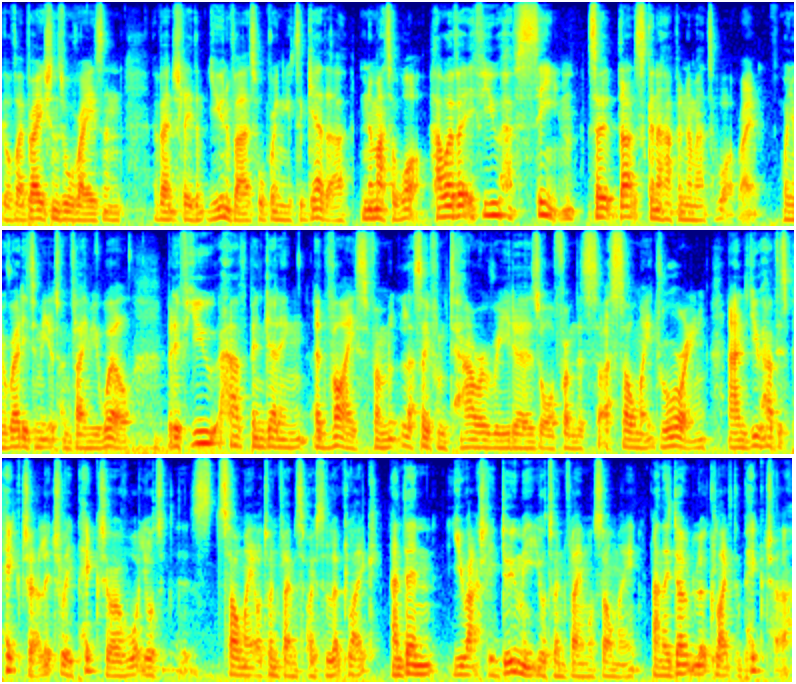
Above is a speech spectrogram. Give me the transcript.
your vibrations will raise, and eventually the universe will bring you together no matter what. However, if you have seen, so that's going to happen no matter what, right? When you're ready to meet your twin flame, you will. But if you have been getting advice from, let's say, from tarot readers or from the a soulmate drawing, and you have this picture, literally picture of what your t- uh, soulmate or twin flame is supposed to look like, and then you actually do meet your twin flame or soulmate, and they don't look like the picture,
